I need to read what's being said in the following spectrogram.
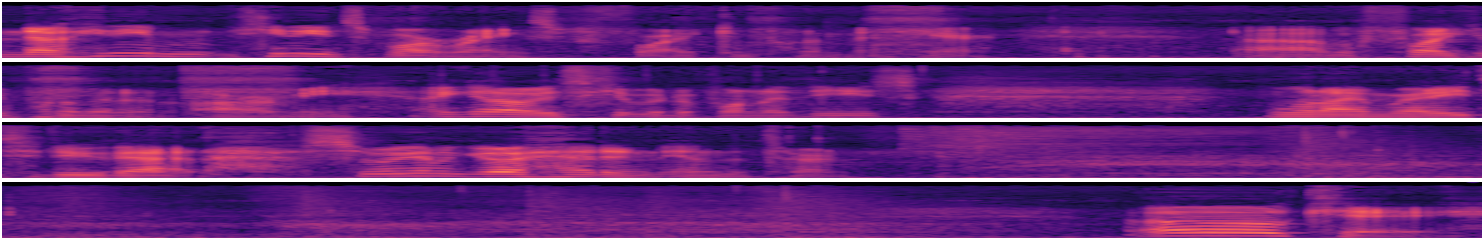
No, he need, he needs more ranks before I can put him in here. Uh, before I can put him in an army. I can always get rid of one of these when I'm ready to do that. So we're going to go ahead and end the turn. Okay.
